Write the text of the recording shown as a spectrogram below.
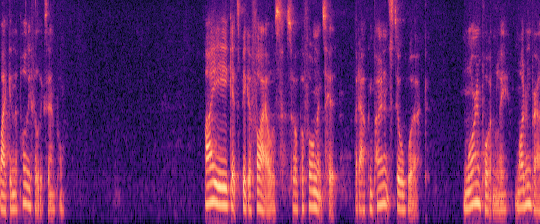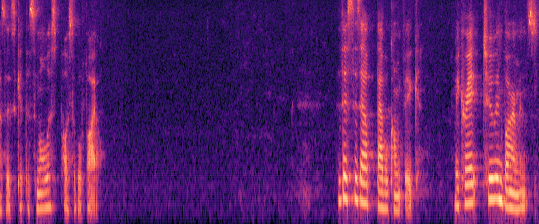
like in the polyfill example. IE gets bigger files, so a performance hit, but our components still work. More importantly, modern browsers get the smallest possible file. This is our Babel config. We create two environments,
